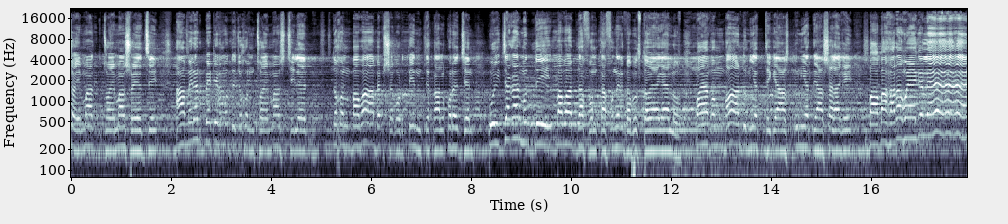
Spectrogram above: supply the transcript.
ছয় মাস ছয় মাস হয়েছে, আমিনার পেটের মধ্যে যখন ছয় মাস ছিলেন, তখন বাবা ব্যবসা করতে ইন্তেকাল করেছেন। ওই জায়গার মধ্যে বাবার দাফন কাফনের ব্যবস্থা হয়ে গেল। পায়াগম্বর দুনিয়ার থেকে আস দুনিয়াতে আসার আগে বাবা হারা হয়ে গেলেন।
